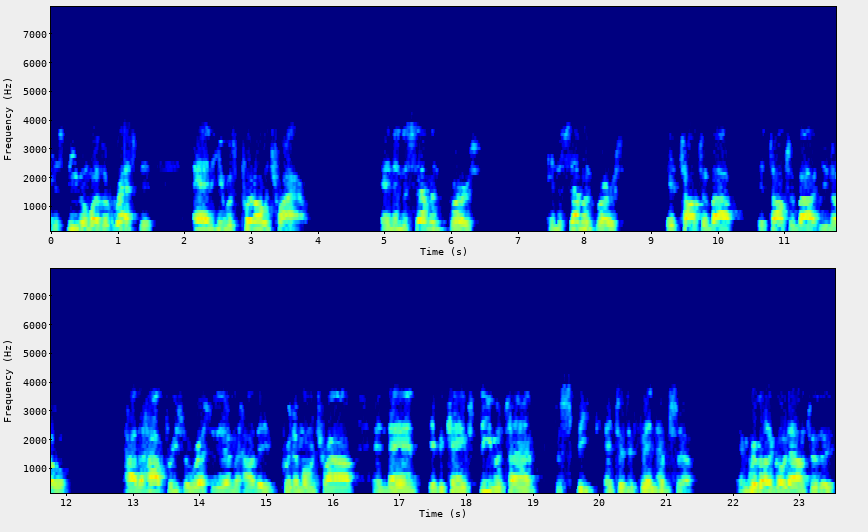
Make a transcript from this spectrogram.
And Stephen was arrested and he was put on trial. And in the seventh verse, in the seventh verse, it talks about it talks about you know how the high priest arrested him and how they put him on trial, and then it became Stephen's time to speak and to defend himself. And we're going to go down to the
